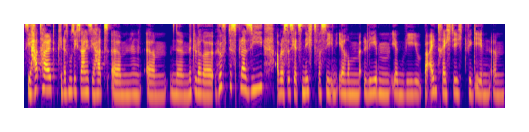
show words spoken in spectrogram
Sie hat halt, okay, das muss ich sagen, sie hat ähm, ähm, eine mittlere Hüftdysplasie, aber das ist jetzt nichts, was sie in ihrem Leben irgendwie beeinträchtigt. Wir gehen ähm,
